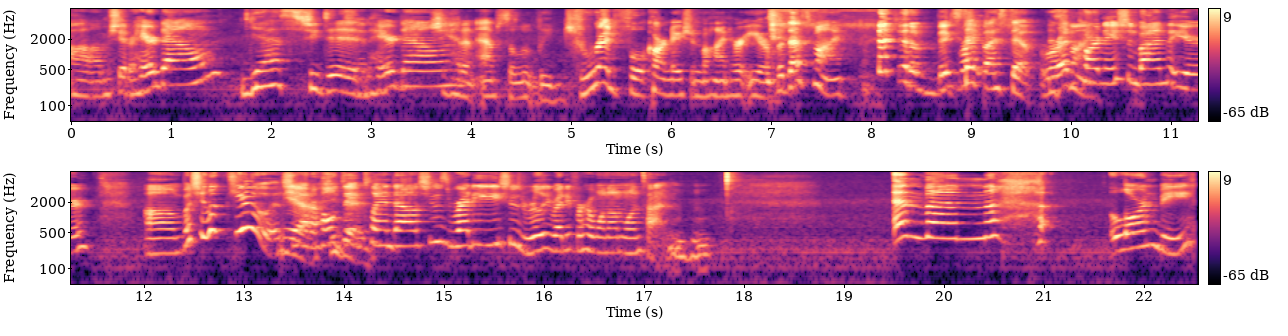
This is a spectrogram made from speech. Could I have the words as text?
Um, she had her hair down. Yes, she She did. had hair down. She had an absolutely dreadful carnation behind her ear, but that's fine. She had a big step by step red carnation behind the ear. Um, but she looked cute, and she Yeah, had her whole date did. planned out. She was ready. She was really ready for her one-on-one time. Mm-hmm. And then Lauren B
